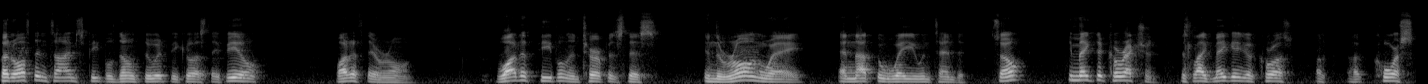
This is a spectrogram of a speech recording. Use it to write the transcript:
But oftentimes people don't do it because they feel, what if they're wrong? What if people interpret this in the wrong way and not the way you intended? So you make the correction. It's like making a, cross, a, a course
